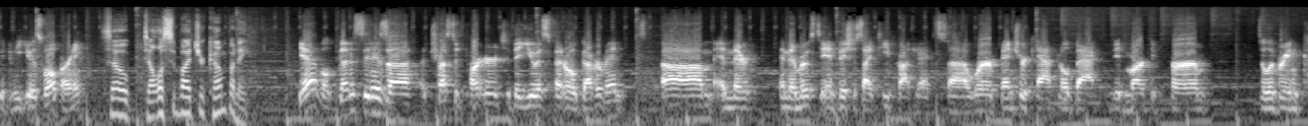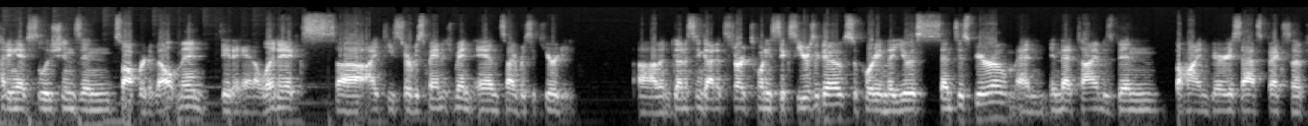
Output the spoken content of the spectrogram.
Good to meet you as well, Bernie. So tell us about your company. Yeah, well, Gunnison is a, a trusted partner to the U.S. federal government um, and their and their most ambitious IT projects. Uh, we're a venture capital-backed mid-market firm delivering cutting-edge solutions in software development, data analytics, uh, IT service management, and cybersecurity. Um, and Gunnison got its start 26 years ago, supporting the U.S. Census Bureau, and in that time has been behind various aspects of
